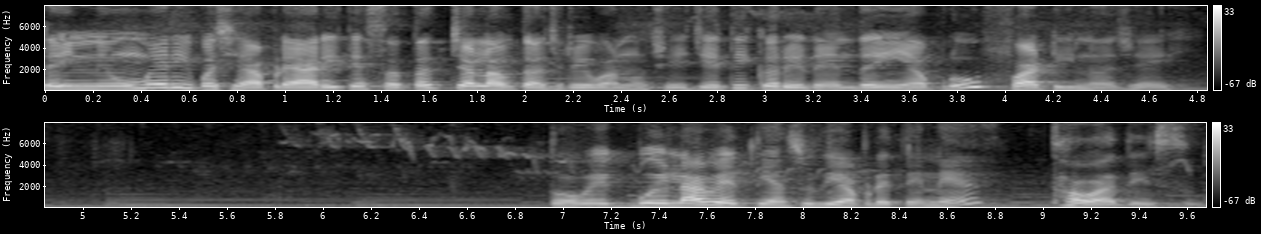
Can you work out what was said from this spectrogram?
દહીંને ઉમેરી પછી આપણે આ રીતે સતત ચલાવતા જ રહેવાનું છે, જેથી કરીને દહીં આપણું ફાટી ન જાય. તો હવે એક બોઇલ આવે, ત્યાં સુધી આપણે તેને થવા દઈશું.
